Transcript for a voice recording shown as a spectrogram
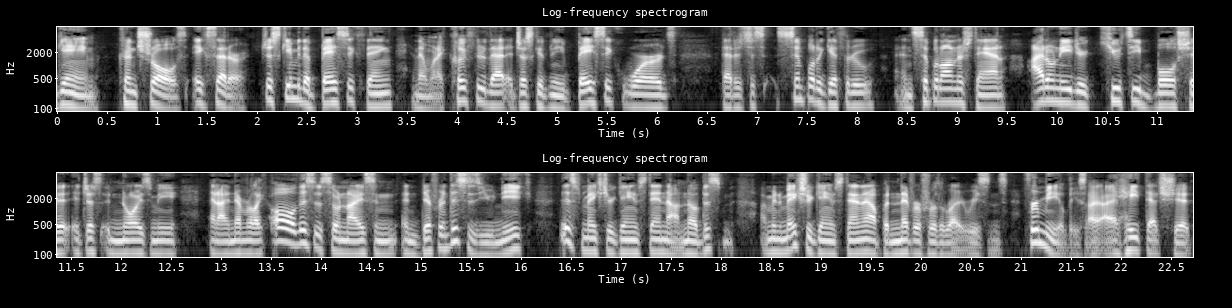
game, controls, etc. Just give me the basic thing, and then when I click through that, it just gives me basic words that is just simple to get through and simple to understand. I don't need your cutesy bullshit. It just annoys me. And I never like, oh, this is so nice and, and different. This is unique. This makes your game stand out. No, this, I mean, it makes your game stand out, but never for the right reasons. For me, at least. I, I hate that shit.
